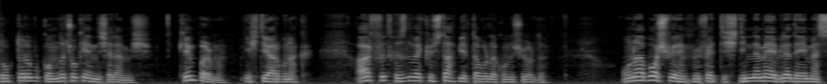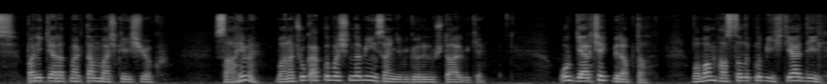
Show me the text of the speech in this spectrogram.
doktoru bu konuda çok endişelenmiş. Kemper mı? İhtiyar bunak. Alfred hızlı ve küstah bir tavırla konuşuyordu. Ona boş verin müfettiş dinlemeye bile değmez. Panik yaratmaktan başka işi yok. Sahi mi? Bana çok aklı başında bir insan gibi görünmüştü halbuki. O gerçek bir aptal. Babam hastalıklı bir ihtiyar değil.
